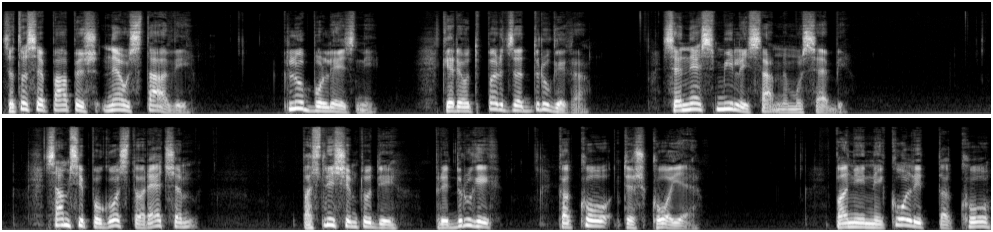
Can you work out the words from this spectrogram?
Zato se papež ne ustavi, kljub bolezni, ker je odprt za drugega, se ne smili samemu sebi. Sam si pogosto rečem, pa slišim tudi pri drugih, kako težko je. Pa ni nikoli tako,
